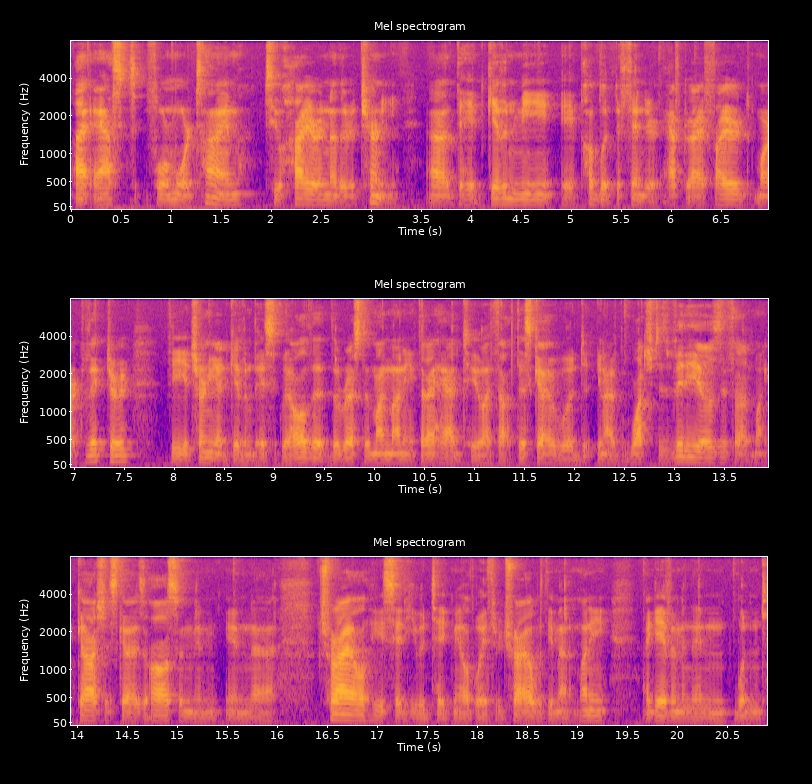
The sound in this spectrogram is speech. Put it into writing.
I asked for more time to hire another attorney. Uh, they had given me a public defender after I fired Mark Victor the attorney had given basically all the, the rest of my money that I had to. I thought this guy would, you know, I watched his videos. I thought, my gosh, this guy is awesome in, in uh, trial. He said he would take me all the way through trial with the amount of money I gave him and then wouldn't,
